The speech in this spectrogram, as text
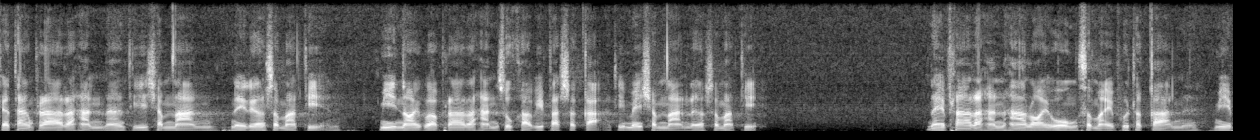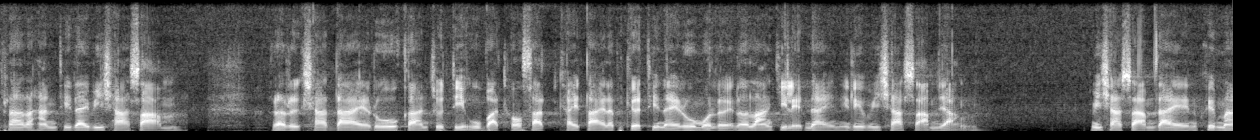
กระทั่งพระอรหันต์นะที่ชำนาญในเรื่องสมาธิ มีน้อยกว่าพระอรหันต์สุขวิปัสสกะที่ไม่ชำนาญเรื่องสมาธิ ในพระอรหันต์ห้าร้อยองค์ สมัยพุทธกาลนะมีพระอรหันต์ที่ได้วิชาสามระลึกชาติได้รู้การจุติอุบัติของสัตว์ใครตายแล้วไปเกิดที่ไหนรู้หมดเลย แล้วล้างกิเลสได้นี่เรียกวิชาสามอย่าง วิชาสามได้ขึ้นมา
